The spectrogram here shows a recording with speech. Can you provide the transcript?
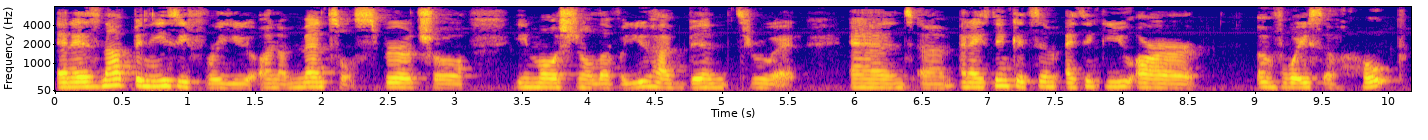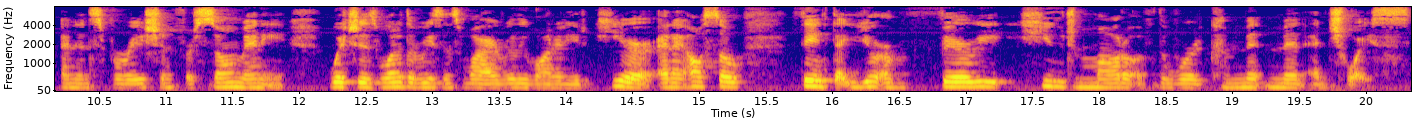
and it has not been easy for you on a mental, spiritual, emotional level. You have been through it, and um, and I think it's I think you are a voice of hope and inspiration for so many, which is one of the reasons why I really wanted you to hear. And I also think that you're a very huge model of the word commitment and choice.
